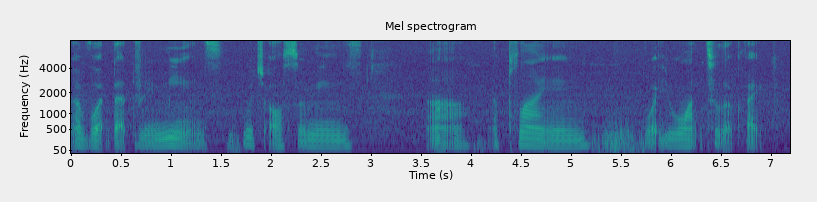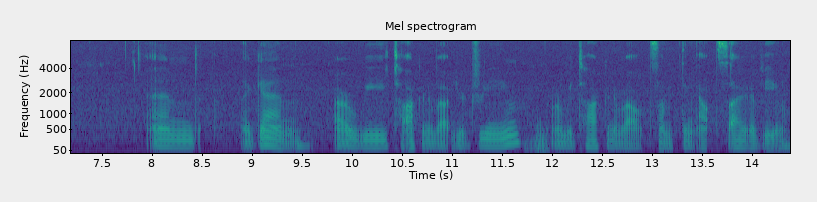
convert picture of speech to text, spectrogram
of what that dream means, which also means uh, applying what you want to look like. And again, are we talking about your dream or are we talking about something outside of you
